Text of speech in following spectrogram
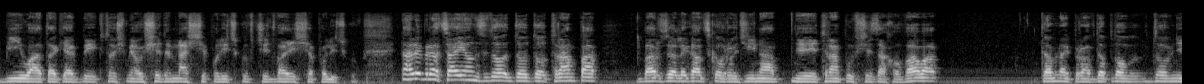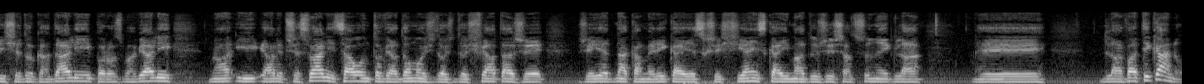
biła tak jakby ktoś miał 17 policzków czy 20 policzków. No ale wracając do, do, do Trumpa, bardzo elegancko rodzina y, Trumpów się zachowała. Tam najprawdopodobniej się dogadali, porozmawiali, no i, ale przesłali całą tą wiadomość do, do świata, że, że jednak Ameryka jest chrześcijańska i ma duży szacunek dla, y, dla Watykanu.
